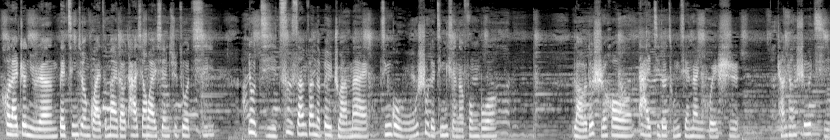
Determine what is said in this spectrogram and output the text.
后来，这女人被经卷拐子卖到他乡外县去做妻，又几次三番的被转卖，经过无数的惊险的风波。老了的时候，他还记得从前那一回事，常常说起，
